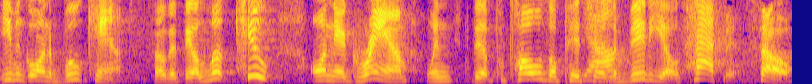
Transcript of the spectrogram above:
even going to boot camps so that they'll look cute on their gram when the proposal picture Yeah. and the videos happen. So,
